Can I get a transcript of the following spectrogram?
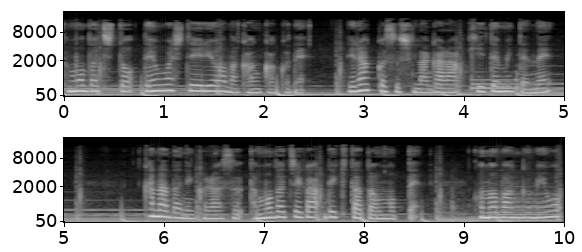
友達と電話しているような感覚でリラックスしながら聞いてみてね。カナダに暮らす友達ができたと思ってこの番組を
